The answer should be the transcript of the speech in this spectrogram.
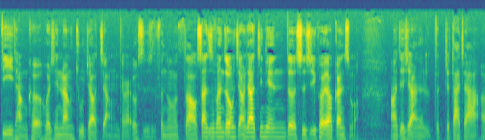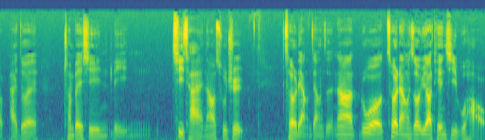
第一堂课会先让助教讲大概二十分钟到三十分钟，讲一下今天的实习课要干什么。然后接下来呢，就大家呃排队穿背心、领器材，然后出去测量这样子。那如果测量的时候遇到天气不好，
